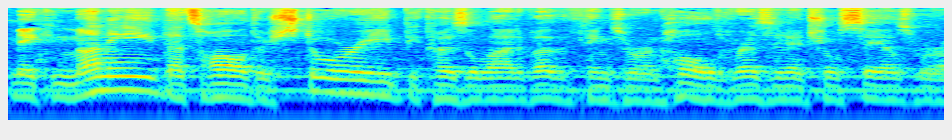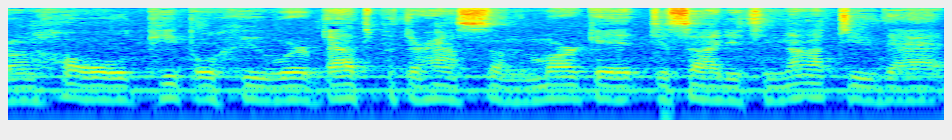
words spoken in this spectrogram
Making money that's a whole other story because a lot of other things were on hold. Residential sales were on hold. People who were about to put their houses on the market decided to not do that.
